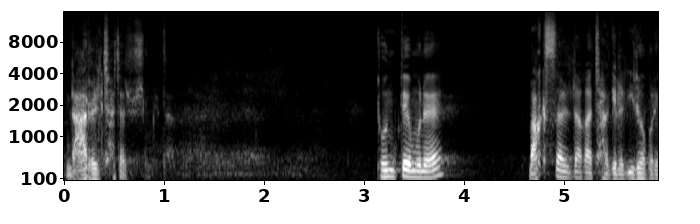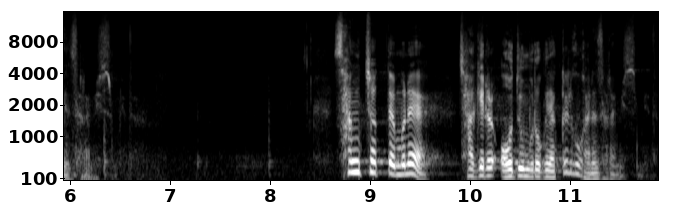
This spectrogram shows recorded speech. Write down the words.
나를 찾아주십니다. 돈 때문에 막 살다가 자기를 잃어버린 사람이 있습니다. 상처 때문에 자기를 어둠으로 그냥 끌고 가는 사람이 있습니다.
